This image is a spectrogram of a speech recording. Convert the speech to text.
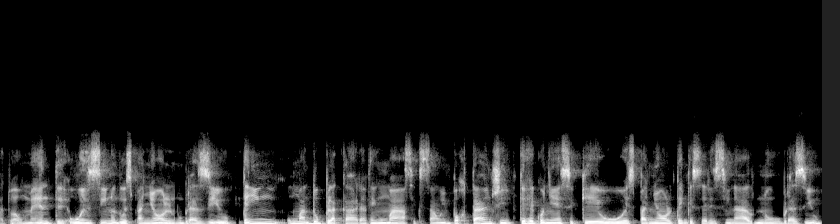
Atualmente, o ensino do espanhol no Brasil tem uma dupla cara. Tem uma secção importante que reconhece que o espanhol tem que ser ensinado no Brasil.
